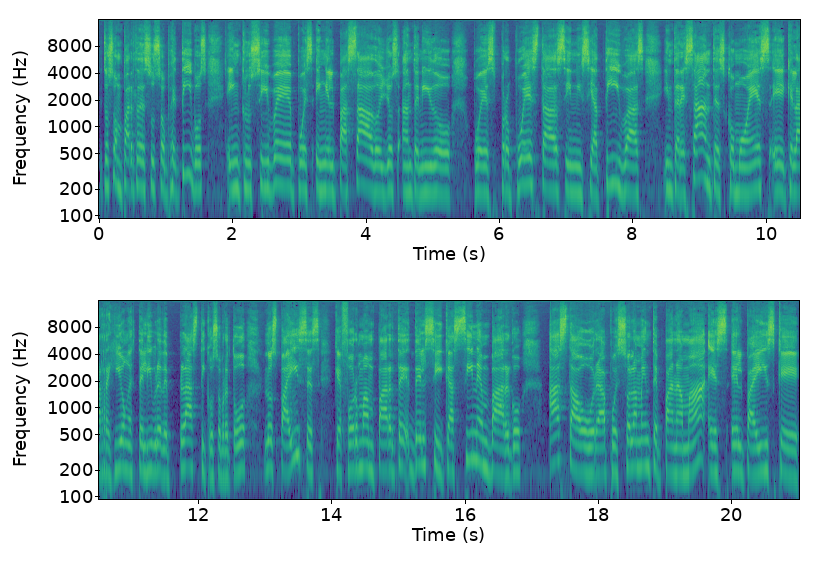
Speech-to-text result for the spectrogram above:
Estos son parte de sus objetivos e inclusive pues en el pasado ellos han tenido pues propuestas, iniciativas interesantes como es eh, que la región esté libre de plástico, sobre todo los países que forman parte del SICA. Sin embargo, hasta ahora, pues solamente Panamá es el país que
